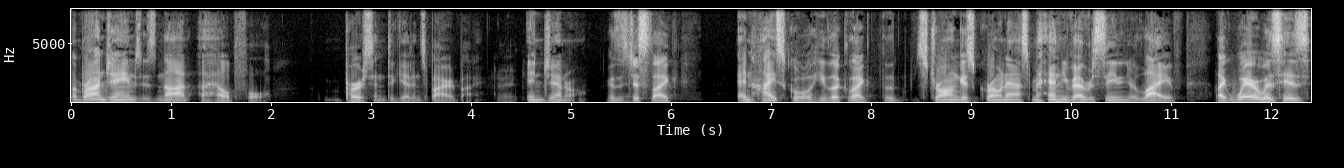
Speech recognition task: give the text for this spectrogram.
LeBron James is not a helpful person to get inspired by in general. Because it's just like in high school he looked like the strongest grown ass man you've ever seen in your life. Like where was his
